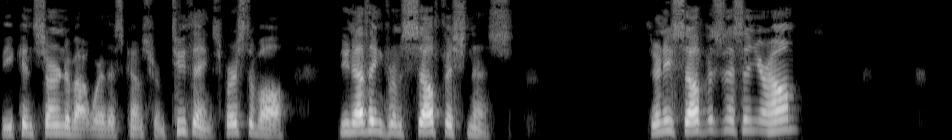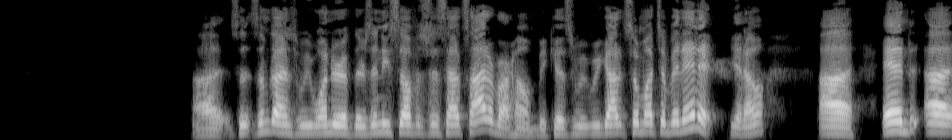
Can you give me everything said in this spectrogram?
be concerned about where this comes from. Two things. First of all, do nothing from selfishness. Is there any selfishness in your home? Uh, so sometimes we wonder if there's any selfishness outside of our home because we, we got so much of it in it, you know. Uh, and uh,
